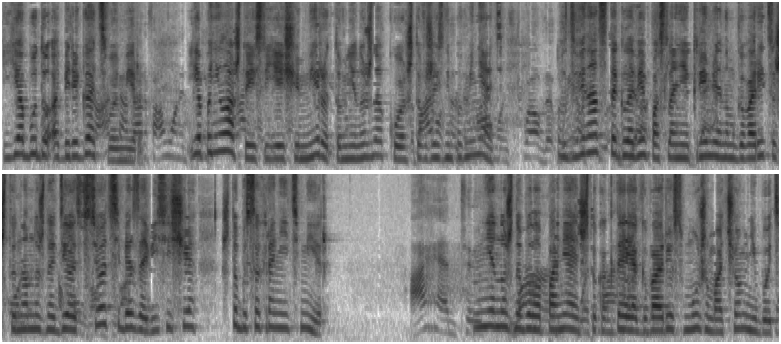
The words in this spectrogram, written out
Я буду оберегать свой мир. Я поняла, что если я ищу мира, то мне нужно кое-что в жизни поменять. В 12 главе послания к римлянам говорится, что нам нужно делать все от себя зависящее, чтобы сохранить мир. Мне нужно было понять, что когда я говорю с мужем о чем-нибудь,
